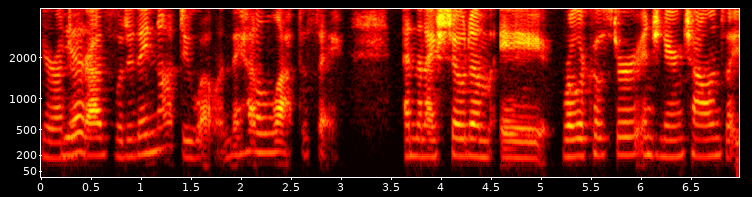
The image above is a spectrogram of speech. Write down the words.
Your undergrads, Yes. what do they not do well in? They had a lot to say. And then I showed them a roller coaster engineering challenge that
